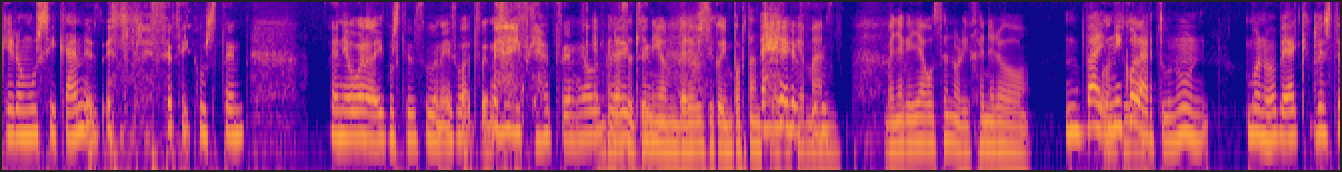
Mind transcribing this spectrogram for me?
gero musikan ez, ez nula ezer ikusten. Baina, bueno, ikusten zuen, naiz batzen, naiz gehatzen. gaur Beraz, berekin. etzen nion bere biziko importantzia Ez, eman. ez. Baina gehiago zen hori genero Bai, niko lartu nun. Bueno, beak beste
